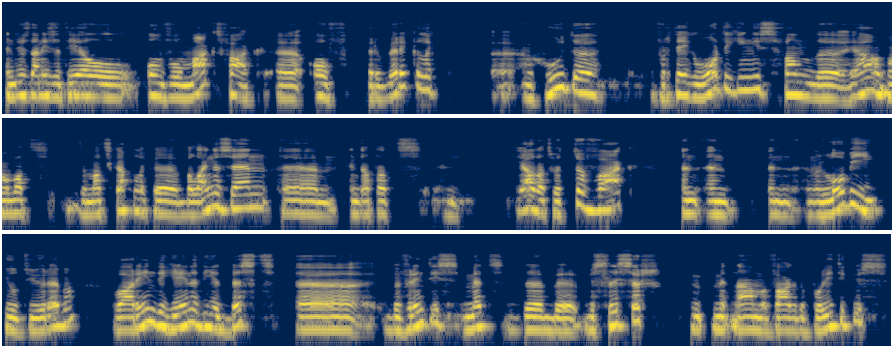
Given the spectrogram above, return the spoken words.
en dus dan is het heel onvolmaakt vaak uh, of er werkelijk uh, een goede vertegenwoordiging is van, de, ja, van wat de maatschappelijke belangen zijn. Uh, en dat, dat, ja, dat we te vaak een, een, een, lobbycultuur hebben waarin degene die het best uh, bevriend is met de be beslisser, met name vaak de politicus,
